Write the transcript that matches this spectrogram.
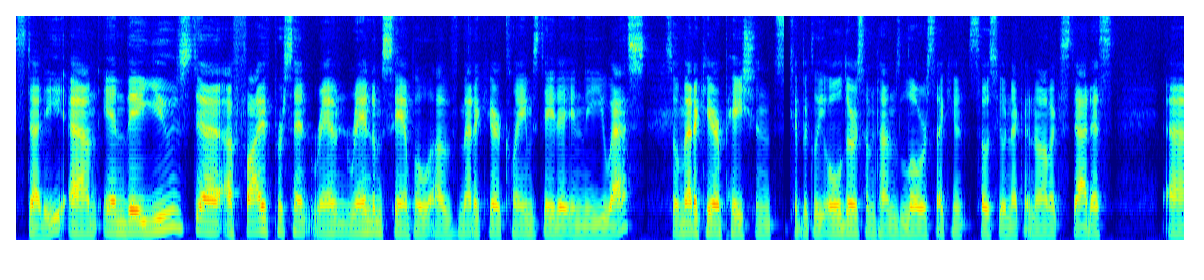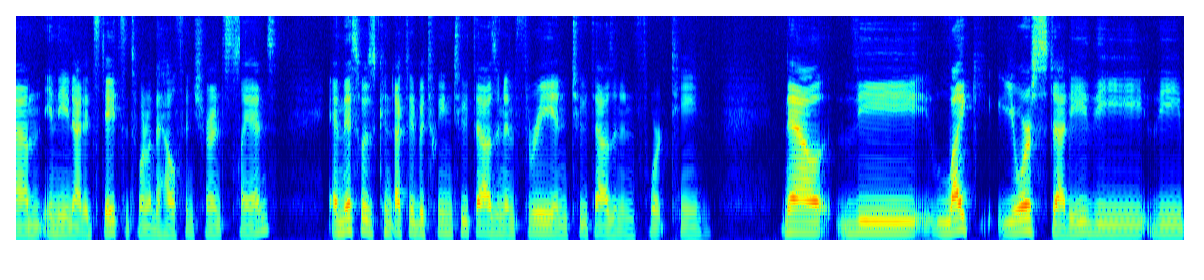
study, um, and they used uh, a 5% ran- random sample of Medicare claims data in the U.S. So Medicare patients, typically older, sometimes lower socioeconomic status um, in the United States. It's one of the health insurance plans. And this was conducted between 2003 and 2014. Now, the like your study, the the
